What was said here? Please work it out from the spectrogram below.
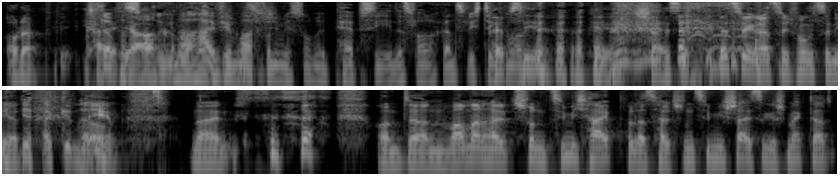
Oder Ich glaube, das ja, Original sagen, Mart von ihm ist noch mit Pepsi. Das war doch ganz wichtig. Pepsi? Okay, scheiße. Deswegen hat es nicht funktioniert. Ja, genau. Nee, nein. und dann war man halt schon ziemlich hyped, weil das halt schon ziemlich scheiße geschmeckt hat.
